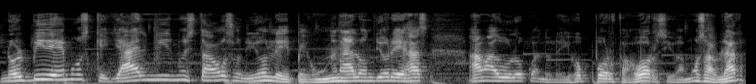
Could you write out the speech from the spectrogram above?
No olvidemos que ya el mismo Estados Unidos le pegó un alón de orejas a Maduro cuando le dijo, por favor, si vamos a hablar,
